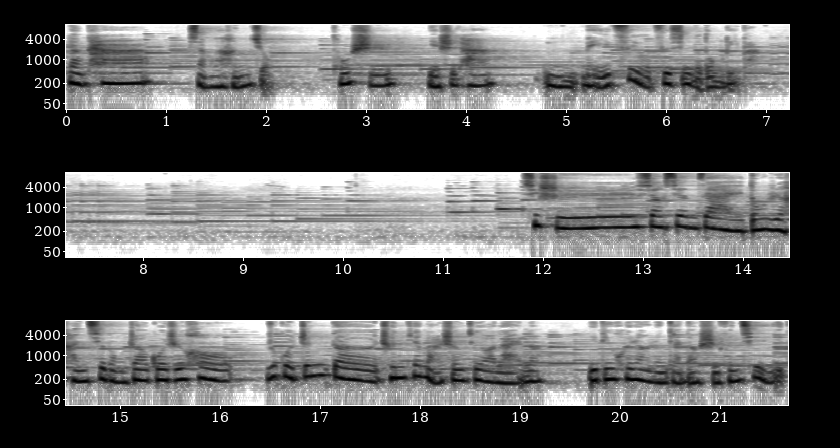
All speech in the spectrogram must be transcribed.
让他想了很久，同时也是他，嗯，每一次有自信的动力吧。其实，像现在冬日寒气笼罩过之后，如果真的春天马上就要来了，一定会让人感到十分惬意的。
